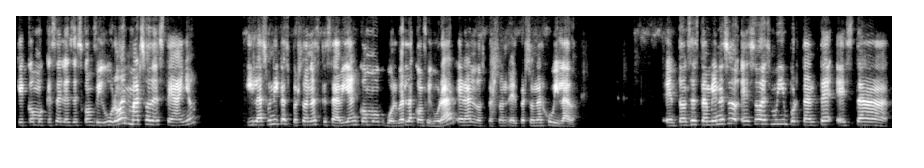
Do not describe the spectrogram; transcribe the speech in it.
que como que se les desconfiguró en marzo de este año y las únicas personas que sabían cómo volverla a configurar eran los el personal jubilado. Entonces también eso, eso es muy importante, esta,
